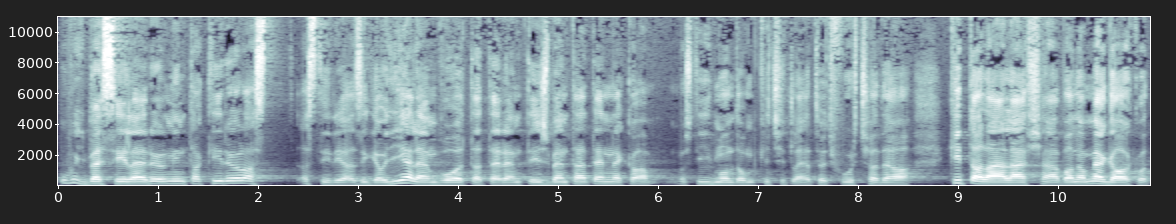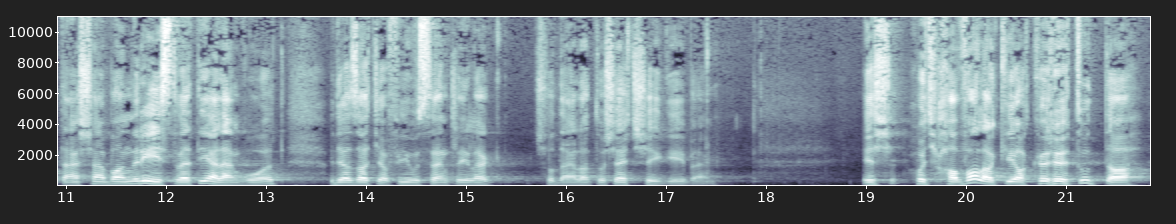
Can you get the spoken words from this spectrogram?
úgy beszél erről, mint akiről azt, azt írja az ige, hogy jelen volt a teremtésben, tehát ennek a, most így mondom, kicsit lehet, hogy furcsa, de a kitalálásában, a megalkotásában részt vett, jelen volt, ugye az Atya, Fiú, Szentlélek csodálatos egységében. És hogyha valaki a körül tudta,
